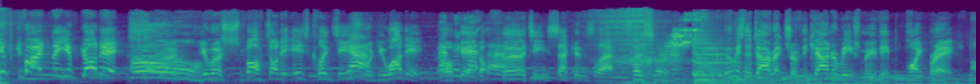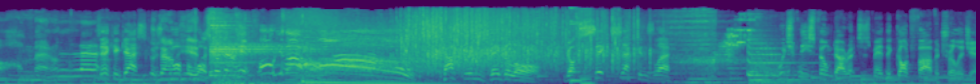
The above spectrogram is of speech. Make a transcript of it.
I thought you finally you've got it. Oh. You were spot on. It is Clint Eastwood. Yeah. You had it. Let me okay, get got there. 13 seconds left. So sorry. Who is the director of the Keanu Reeves movie Point Break? Oh, man. I'm- Le- Take a guess. Just down go here. one. Let's go down here. Oh, you're there! Oh! Kathryn Bigelow. Got six seconds left. Which of these film directors made the Godfather trilogy?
